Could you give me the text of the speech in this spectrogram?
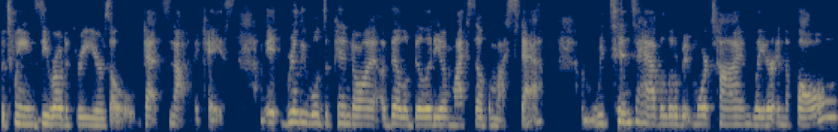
between zero to three years old. That's not the case. It really will depend on availability of myself and my staff. We tend to have a little bit more time later in the fall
